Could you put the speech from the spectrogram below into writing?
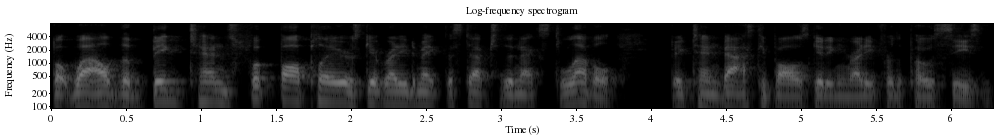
But while the Big Ten's football players get ready to make the step to the next level, Big Ten basketball is getting ready for the postseason.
